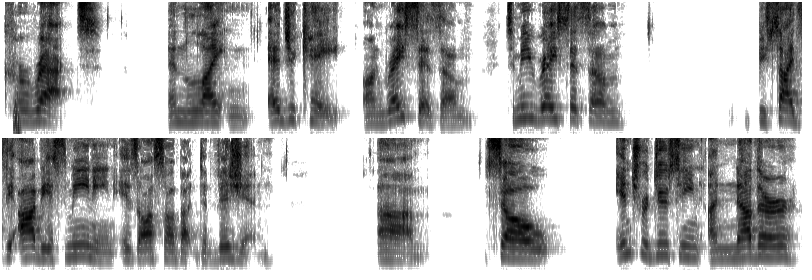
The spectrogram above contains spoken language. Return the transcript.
correct enlighten educate on racism to me racism besides the obvious meaning is also about division um, so introducing another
